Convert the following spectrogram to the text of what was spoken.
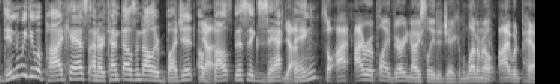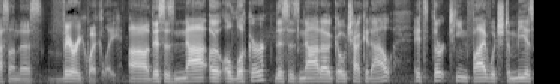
Didn't we do a podcast on our $10,000 budget Yes. about this exact Yes. thing? So I, I replied very nicely to Jacob and let him know Yep. I would pass on this very quickly. Uh, this is not a, a looker. This is not a go check it out. It's 13.5, which to me is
